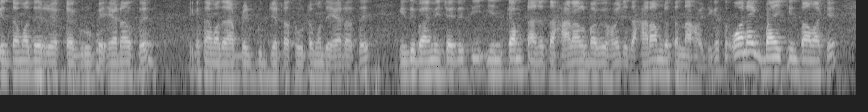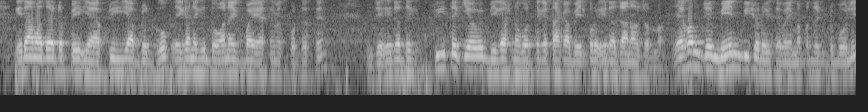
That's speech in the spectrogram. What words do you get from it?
কিন্তু আমাদের একটা গ্রুপে অ্যাড আছে। ঠিক আছে, আমাদের আপডেট গ্রুপ যেটা আছে, ওটার মধ্যে অ্যাড আছে। কিন্তু ভাই, আমি চাইতেছি ইনকামটা যাতে হারালভাবে হয়, যাতে হারাম যাতে না হয়, ঠিক আছে? অনেক ভাই কিন্তু আমাকে, এটা আমাদের একটা পে ফ্রি আপডেট গ্রুপ এখানে কিন্তু অনেক ভাই এস এম এস করতেছে যে, এটা থেকে ফ্রিতে কীভাবে বিকাশনগর থেকে টাকা বের করো, এটা জানার জন্য। এখন যে মেন বিষয় রয়েছে ভাই, আমি আপনাদেরকে একটু বলি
